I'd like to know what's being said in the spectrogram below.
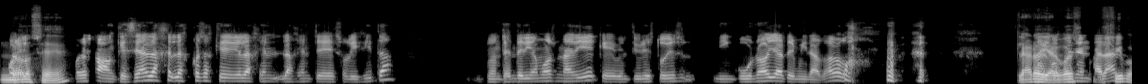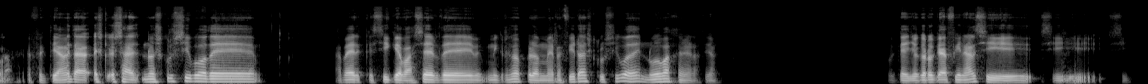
No lo sé, ¿eh? Por eso, aunque sean las, las cosas que la gente, la gente solicita, no entenderíamos nadie que 21 estudios ninguno haya terminado algo. Claro, y algo exclusivo, efectivamente. Es o sea, no exclusivo de. A ver, que sí que va a ser de Microsoft, pero me refiero a exclusivo de nueva generación. Porque yo creo que al final, si, si, si,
